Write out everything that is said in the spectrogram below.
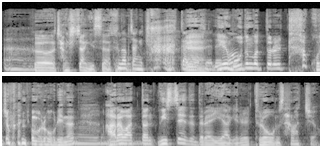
아, 그 장식장이 있어야 되고 수납장이 쫙 깔려 예, 있어야 이 되고. 음. 모든 것들을 다 고정관념으로 우리는 알아왔던 윗세대들의 이야기를 들어보면 살았죠.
